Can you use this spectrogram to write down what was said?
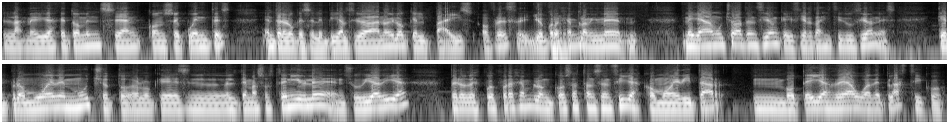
las medidas que tomen sean consecuentes entre lo que se le pide al ciudadano y lo que el país ofrece. Yo, por ejemplo, a mí me, me llama mucho la atención que hay ciertas instituciones que promueven mucho todo lo que es el, tema sostenible en su día a día, pero después, por ejemplo, en cosas tan sencillas como evitar mm, botellas de agua de plástico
